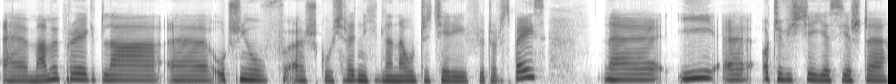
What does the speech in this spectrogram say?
E, mamy projekt dla e, uczniów szkół średnich i dla nauczycieli Future Space. I oczywiście jest jeszcze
